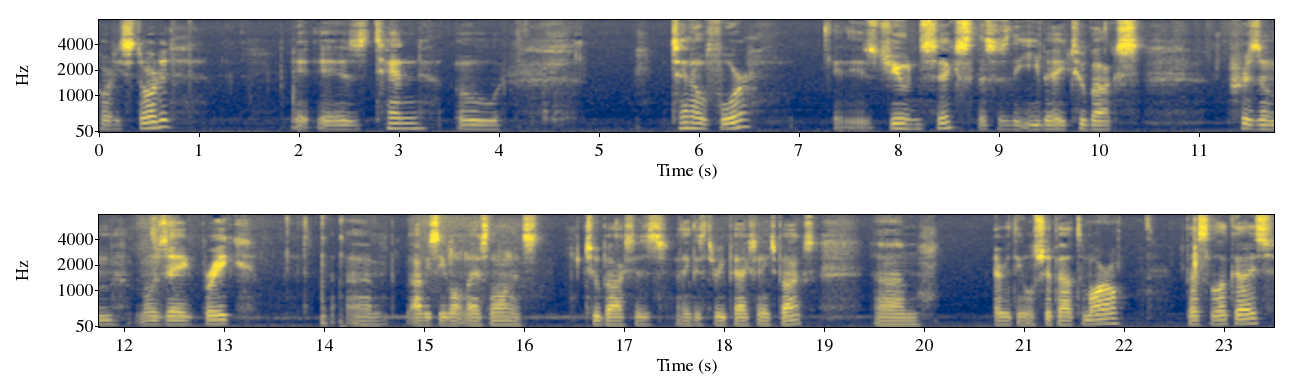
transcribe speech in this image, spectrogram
party started. It is 10 1004. It is June 6th. This is the eBay two box Prizm Mosaic Break. Um, obviously, won't last long. It's two boxes. I think there's three packs in each box. Um, everything will ship out tomorrow. Best of luck, guys,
